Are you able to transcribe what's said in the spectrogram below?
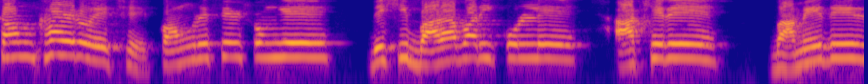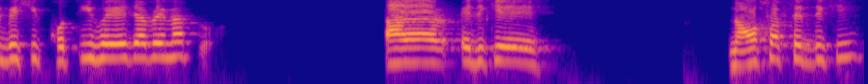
সংখ্যায় রয়েছে। কংগ্রেসের সঙ্গে বেশি বাড়াবাড়ি করলে আখেরে বামেদের বেশি ক্ষতি হয়ে যাবে না তো? আর এদিকে নওশাদ সিদ্দিকি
